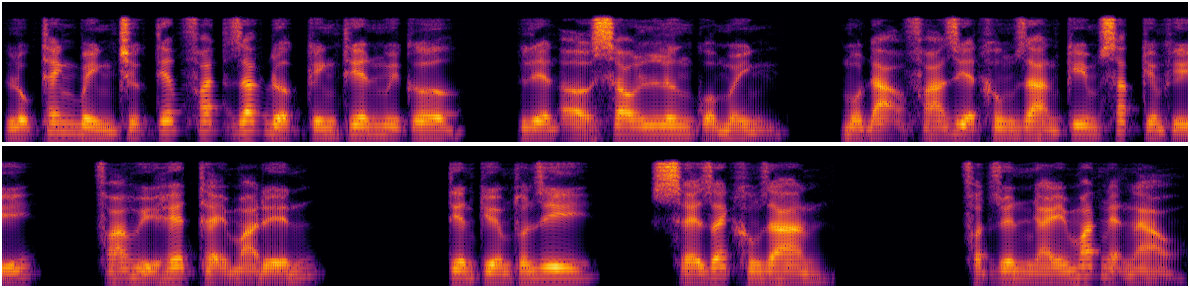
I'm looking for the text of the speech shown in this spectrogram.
Lục Thanh Bình trực tiếp phát giác được kinh thiên nguy cơ, liền ở sau lưng của mình, một đạo phá diệt không gian kim sắc kiếm khí, phá hủy hết thể mà đến. Tiên kiếm thuấn di, xé rách không gian. Phật duyên nháy mắt nghẹn ngào.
